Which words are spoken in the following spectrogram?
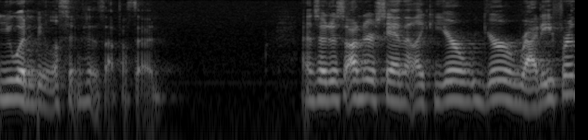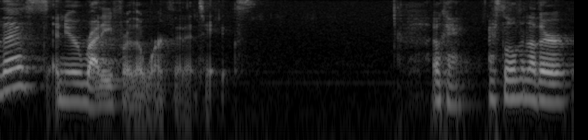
you wouldn't be listening to this episode. And so just understand that like you're you're ready for this and you're ready for the work that it takes. Okay, I still have another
